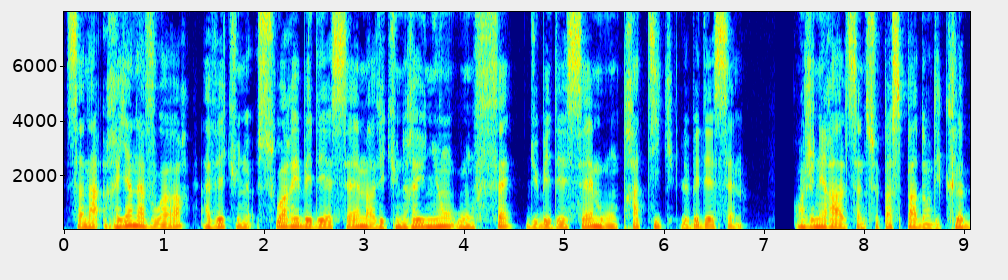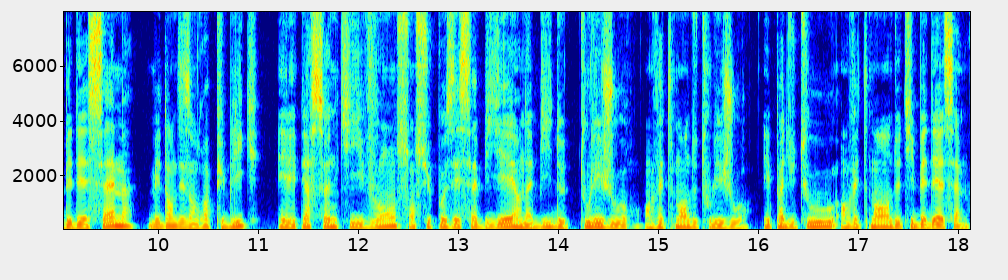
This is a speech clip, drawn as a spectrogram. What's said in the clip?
ça n'a rien à voir avec une soirée BDSM, avec une réunion où on fait du BDSM, où on pratique le BDSM. En général, ça ne se passe pas dans des clubs BDSM, mais dans des endroits publics, et les personnes qui y vont sont supposées s'habiller en habits de tous les jours, en vêtements de tous les jours, et pas du tout en vêtements de type BDSM.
